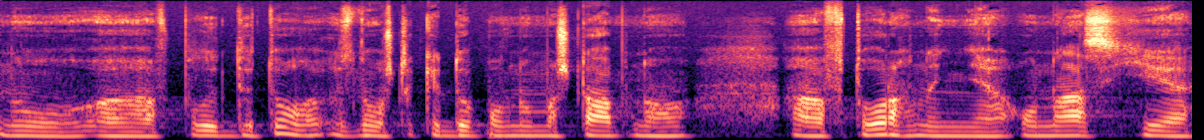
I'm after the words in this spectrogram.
Ну, вплоть до того, знову ж таки, до повномасштабного вторгнення у нас є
